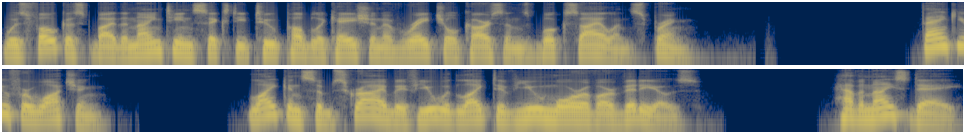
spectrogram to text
was focused by the 1962 publication of Rachel Carson's book Silent Spring. Thank you for watching. Like and subscribe if you would like to view more of our videos. Have a nice day.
